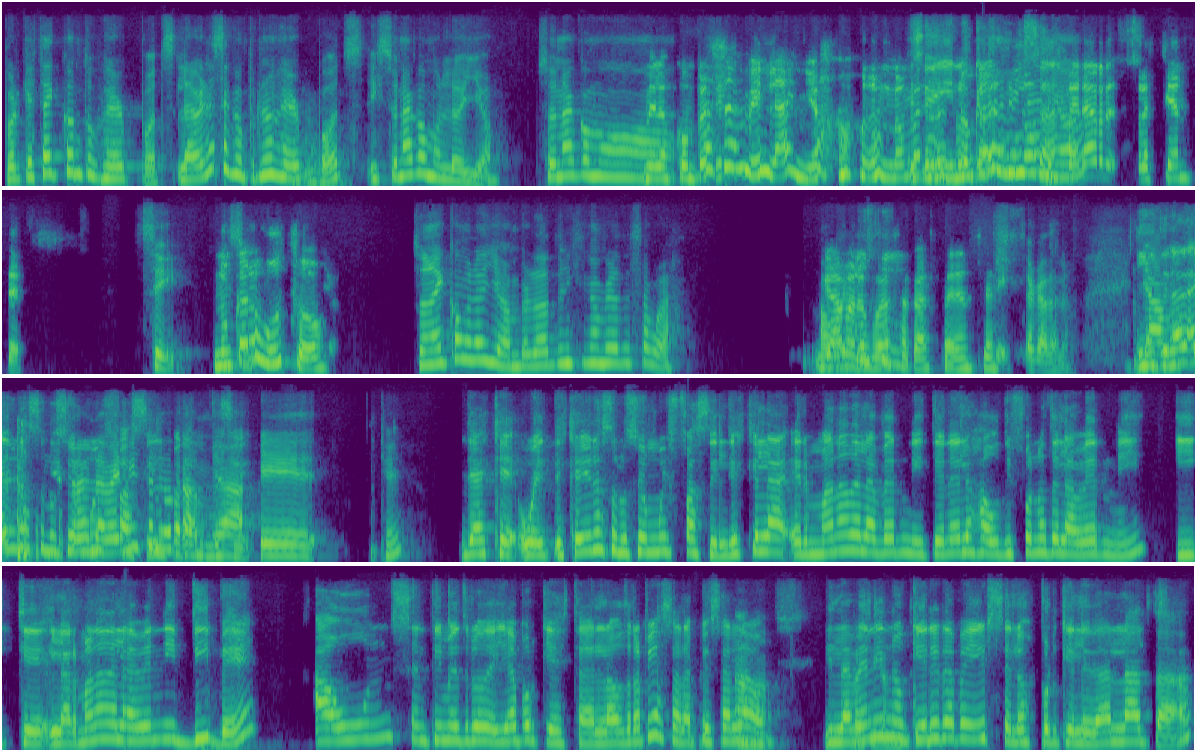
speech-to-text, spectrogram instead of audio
¿por qué estás con tus AirPods? La verdad se compró unos AirPods y suena como lo yo. Suena como. Me los compré hace mil años. No me Sí, los nunca los fuera re- reciente. Sí. Nunca los uso. Suena como lo yo, en verdad tenés que cambiar de esa weá. Ya me los voy a sacar, experiencia. Sí, sácatelo. Literal, hay una solución muy se fácil lo para eh, ¿Qué? Ya es que, wait, es que hay una solución muy fácil, y es que la hermana de la Bernie tiene los audífonos de la Bernie y que la hermana de la Bernie vive a un centímetro de ella porque está en la otra pieza, la pieza al lado. Ajá, Y la Bernie no quiere ir a pedírselos porque le da lata,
